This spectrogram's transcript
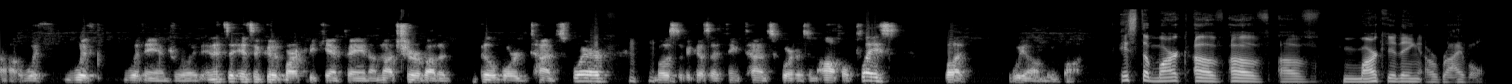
uh, with with with Android, and it's a, it's a good marketing campaign. I'm not sure about a billboard in Times Square, mostly because I think Times Square is an awful place. But we all move on. It's the mark of of of marketing arrival.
